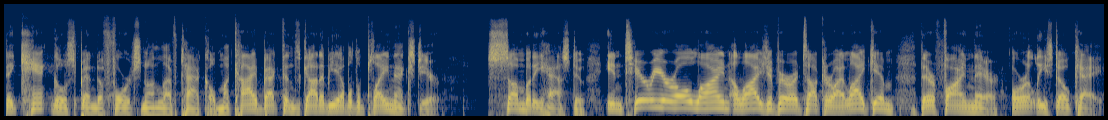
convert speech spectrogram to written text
They can't go spend a fortune on left tackle. Mekhi Becton's got to be able to play next year. Somebody has to. Interior O line, Alijah Vera-Tucker, I like him. They're fine there, or at least okay.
